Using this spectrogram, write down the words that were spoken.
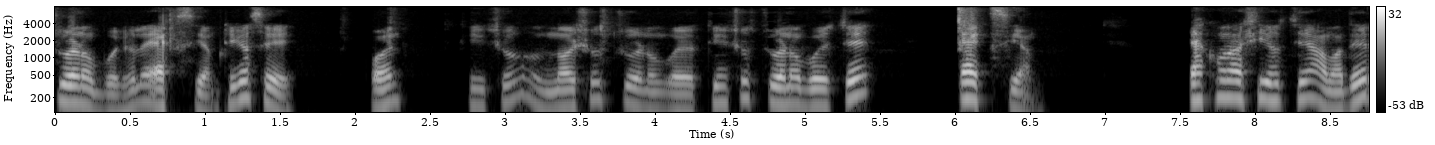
চুরানব্বই, হলো এক সিএম ঠিক আছে? পয়েন্ট তিনশো নয়শো চুরানব্বই, তিনশো চুরানব্বই হচ্ছে এক সিএম এখন আসি হচ্ছে আমাদের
